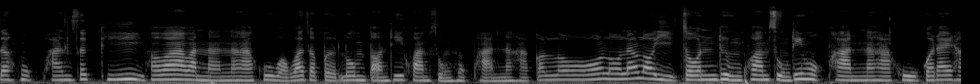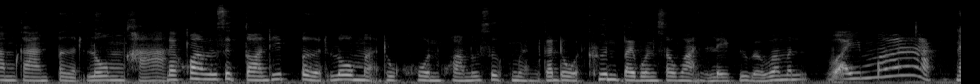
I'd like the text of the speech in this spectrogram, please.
จะหกพันสักที เพราะว่าวันนั้นนะคะครูบอกว่าจะเปิดร่มตอนที่ความสูงหกพันนะคะ ก็รอรอแล้วรออีกจนถึงความสูงที่หกพันนะคะครูก็ได้ทำการเปิดร่มค่ะ และความรู้สึกตอนที่เปิดร่มอะทุกคนความรู้สึกเหมือนกระโดดขึ้นไปบนสวรรค์เลยคือแบบว่ามันไวมาก ใน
